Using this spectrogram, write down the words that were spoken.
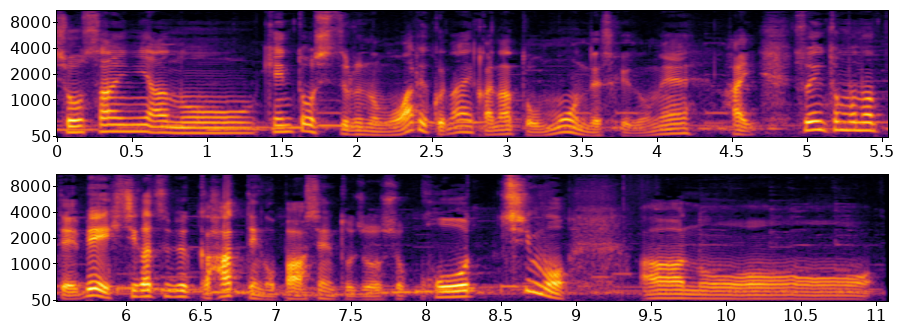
詳細にあの検討するのも悪くないかなと思うんですけどね。はい。それに伴って、米7月物価8.5%上昇。こっちも、あの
